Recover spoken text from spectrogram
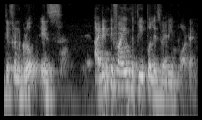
different group is identifying the people is very important.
